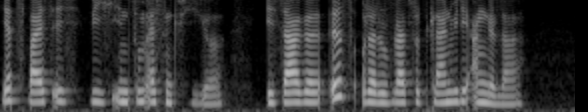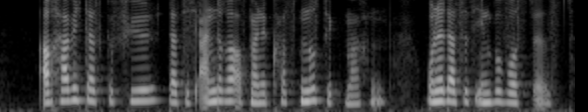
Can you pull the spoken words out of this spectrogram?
Jetzt weiß ich, wie ich ihn zum Essen kriege. Ich sage, iss oder du bleibst so klein wie die Angela. Auch habe ich das Gefühl, dass sich andere auf meine Kosten lustig machen, ohne dass es ihnen bewusst ist.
